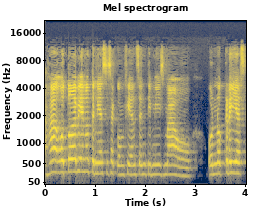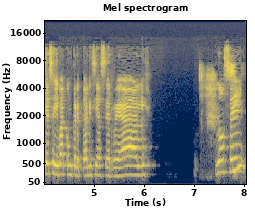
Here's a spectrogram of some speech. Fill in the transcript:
Ajá, o todavía no tenías esa confianza en ti misma o, o no creías que se iba a concretar y se hace real. No sé.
